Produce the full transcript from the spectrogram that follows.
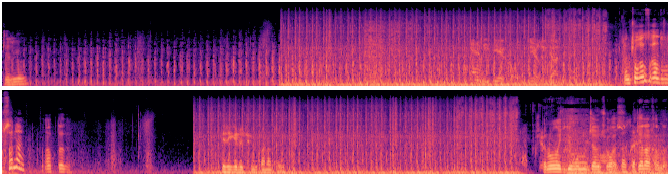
Geliyor. Enemy vehicle is nearly done. Lan çok az kaldı vursana. Atladı. Biri geliyor çünkü bana doğru. Ben ona gidiyorum onun canı çok az. Gel arkamdan.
